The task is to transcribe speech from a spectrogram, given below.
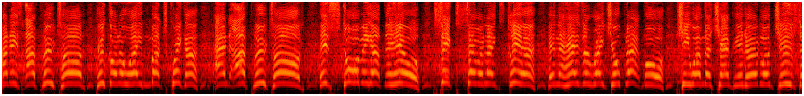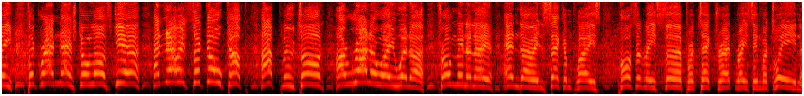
and it's A Plus Tard who got away much quicker and A Plus Tard is storming up the hill. Six, seven lengths clear in the hands Rachel Blackmore. She won the champion hurdle on Tuesday, the Grand National last year, and now it's the Gold Cup. A Plus Tard, a runaway winner from Minella Indo in second place, possibly third Protektorat racing between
